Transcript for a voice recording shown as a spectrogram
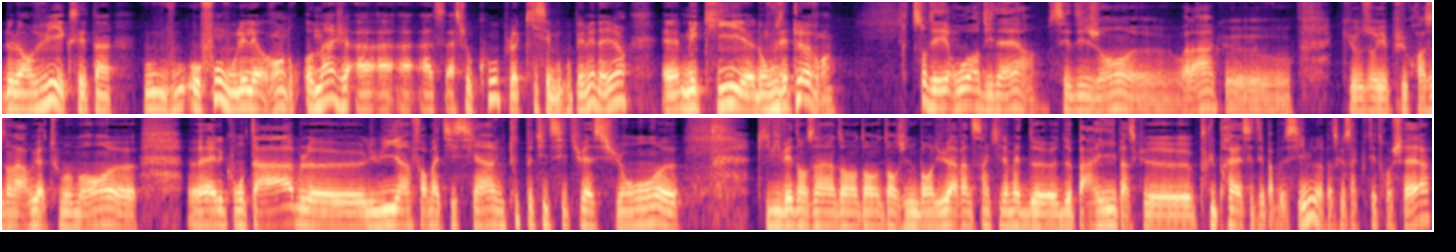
de leur vie et que c'est un. Au fond, vous voulez rendre hommage à, ce couple qui s'est beaucoup aimé d'ailleurs, euh, mais qui, euh, dont vous êtes l'œuvre. Ce sont des héros ordinaires. C'est des gens, euh, voilà, que que vous auriez pu croiser dans la rue à tout moment. elle comptable, lui informaticien, une toute petite situation qui vivait dans, un, dans, dans, une banlieue à 25 km de, de Paris parce que plus près c'était pas possible parce que ça coûtait trop cher.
